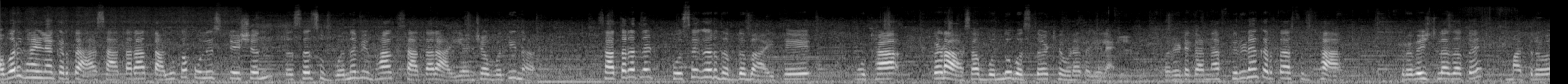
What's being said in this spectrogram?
आवर घालण्याकरता सातारा तालुका पोलीस स्टेशन तसंच वन विभाग सातारा यांच्या वतीनं साताऱ्यातल्या ठोसेघर धबधबा इथे मोठा कडा असा बंदोबस्त ठेवण्यात आलेला आहे. पर्यटकांना फिरण्याकरता सुद्धा प्रवेश दिला जातोय मात्र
